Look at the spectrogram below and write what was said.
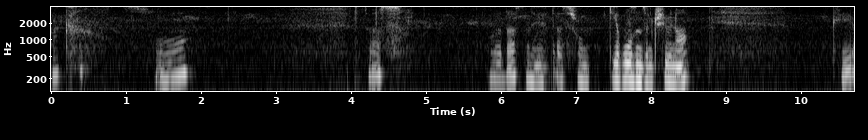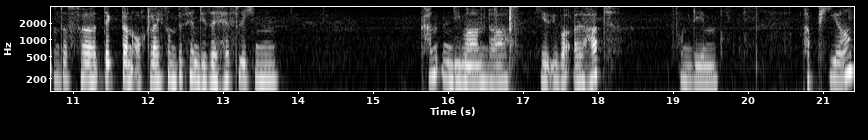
Zack. So das oder das? Nee, das ist schon. Die Rosen sind schöner. Okay, und das verdeckt dann auch gleich so ein bisschen diese hässlichen Kanten, die man da hier überall hat von dem Papier.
